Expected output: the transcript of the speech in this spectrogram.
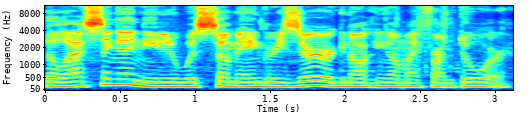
The last thing I needed was some angry Zerg knocking on my front door.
